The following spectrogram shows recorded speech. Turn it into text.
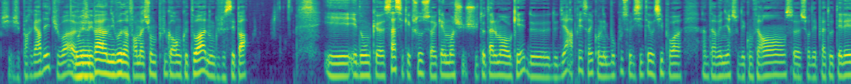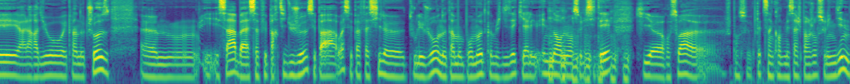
j'ai pas regardé, tu vois. Oui, j'ai oui. pas un niveau d'information plus grand que toi, donc je sais pas. Et, et donc, euh, ça, c'est quelque chose sur lequel moi je, suis- je suis totalement OK de, de dire. Après, c'est vrai qu'on est beaucoup sollicité aussi pour euh, intervenir sur des conférences, euh, sur des plateaux télé, à la radio et plein d'autres choses. Euh, et, et ça, bah, ça fait partie du jeu. C'est pas, ouais, c'est pas facile euh, tous les jours, notamment pour Maud, comme je disais, qui elle est énormément Mm, mm, mm, sollicitée qui euh, reçoit, je pense, peut-être 50 messages par jour sur LinkedIn,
